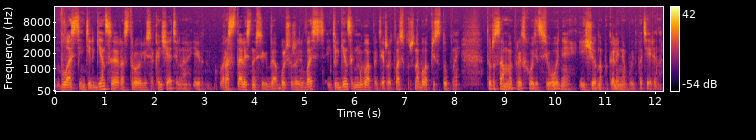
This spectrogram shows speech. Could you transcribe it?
власть и интеллигенция расстроились окончательно и расстались навсегда. Больше уже власть, интеллигенция не могла поддерживать власть, потому что она была преступной. То же самое происходит сегодня, и еще одно поколение будет потеряно.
